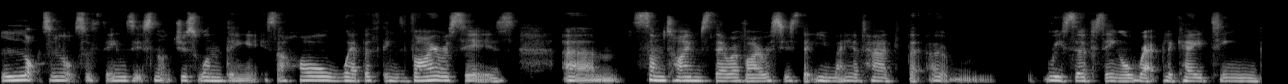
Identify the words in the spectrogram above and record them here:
lots and lots of things. It's not just one thing, it's a whole web of things, viruses. Um, sometimes there are viruses that you may have had that are resurfacing or replicating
